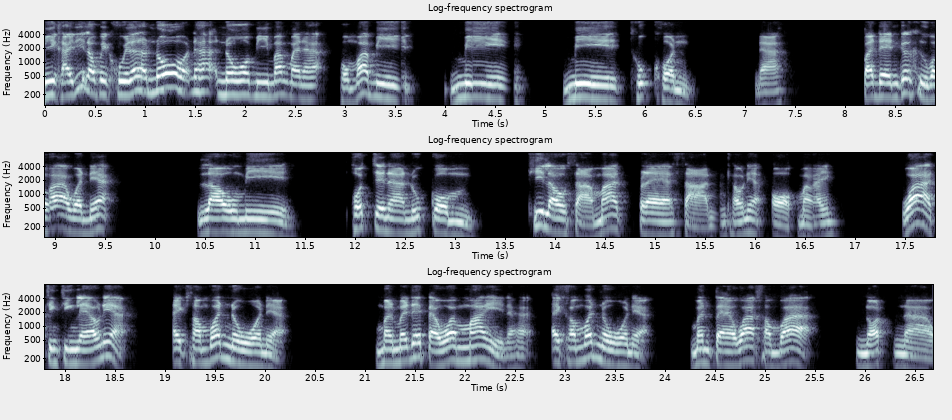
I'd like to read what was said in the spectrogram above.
มีใครที่เราไปคุยแล้วโนนะฮะโนมีบ้างไหมนะฮะผมว่ามีมีมีทุกคนนะ ประเด็นก็คือว่าวันเนี้ยเรามีพจนานุกรม ที่เราสามารถแปลสารเขาเนี่ยออกไหมว่าจริง ๆ แล้วเนี่ย ไอ้คำว่า no เนี่ย มันไม่ได้แปลว่าไม่นะฮะไอ้คำว่า no เนี่ย มันแปลว่าคำว่า not now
